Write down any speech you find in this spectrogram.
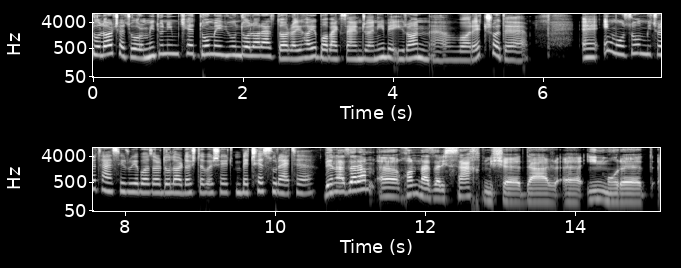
دلار چطور؟ می‌دونیم که دو میلیون دلار از دارایی های بابک زنجانی به ایران وارد شده. این موضوع می‌تونه تاثیر روی بازار دلار داشته باشه؟ به چه صورته؟ به نظرم خانم نظری سخت میشه در این مورد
